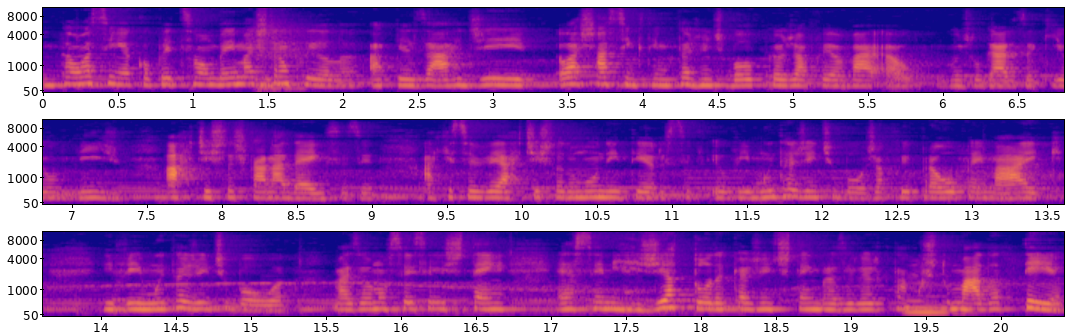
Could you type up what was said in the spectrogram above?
então, assim, a competição é bem mais tranquila. Apesar de eu achar, assim, que tem muita gente boa, porque eu já fui a alguns lugares aqui, eu vi artistas canadenses. E aqui você vê artista do mundo inteiro. Eu vi muita gente boa. Já fui pra Open Mic e vi muita gente boa. Mas eu não sei se eles têm essa energia toda que a gente tem brasileiro que tá Uhum. acostumado a ter.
